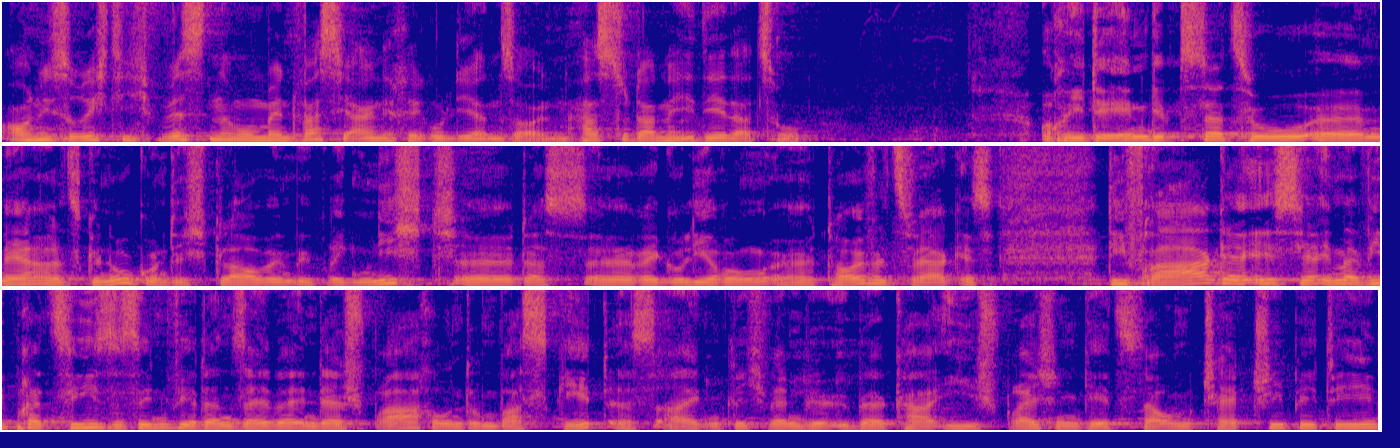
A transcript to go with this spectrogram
auch nicht so richtig wissen im Moment, was sie eigentlich regulieren sollen. Hast du da eine Idee dazu? Auch Ideen gibt es dazu äh, mehr als genug und ich glaube im Übrigen nicht, äh, dass äh, Regulierung äh, Teufelswerk ist. Die Frage ist ja immer, wie präzise sind wir dann selber in der Sprache und um was geht es eigentlich, wenn wir über KI sprechen? Geht es da um ChatGPT?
